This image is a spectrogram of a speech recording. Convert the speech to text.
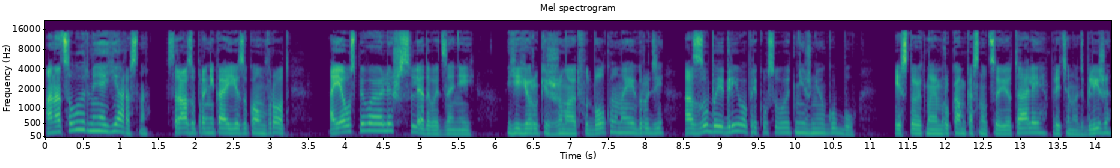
Она целует меня яростно, сразу проникая языком в рот, а я успеваю лишь следовать за ней. Ее руки сжимают футболку на моей груди, а зубы игриво прикусывают нижнюю губу. И стоит моим рукам коснуться ее талии, притянуть ближе,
